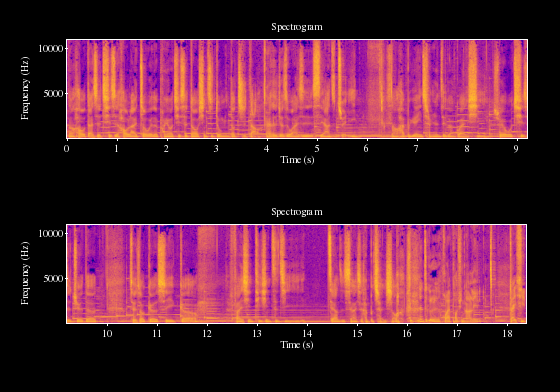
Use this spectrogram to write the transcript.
然后，但是其实后来周围的朋友其实都心知肚明，都知道。但是就是我还是死鸭子嘴硬，然后还不愿意承认这段关系。所以我其实觉得这首歌是一个反省，提醒自己这样子实在是很不成熟。那这个人后来跑去哪里了？在一起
